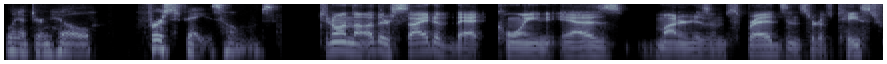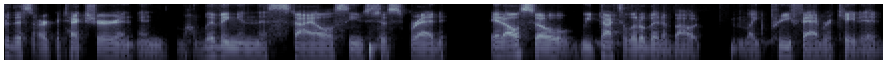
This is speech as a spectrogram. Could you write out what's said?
Lantern Hill first phase homes. Do you know, on the other side of that coin, as modernism spreads and sort of taste for this architecture and, and living in this style seems to spread, it also, we talked a little bit about like prefabricated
